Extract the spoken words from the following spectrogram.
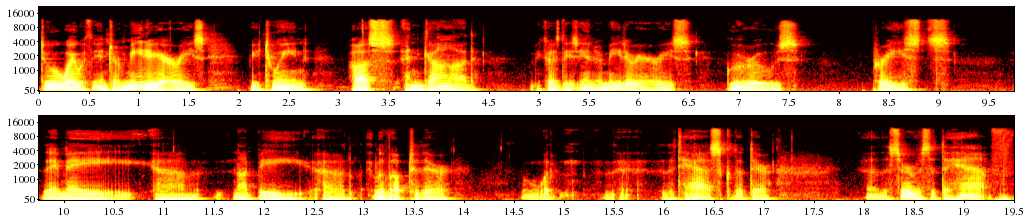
do away with intermediaries between us and God, because these intermediaries, gurus, priests, they may um, not be uh, live up to their what the, the task that they're uh, the service that they have.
